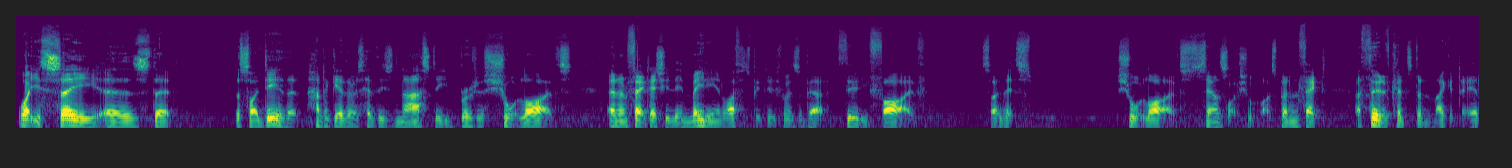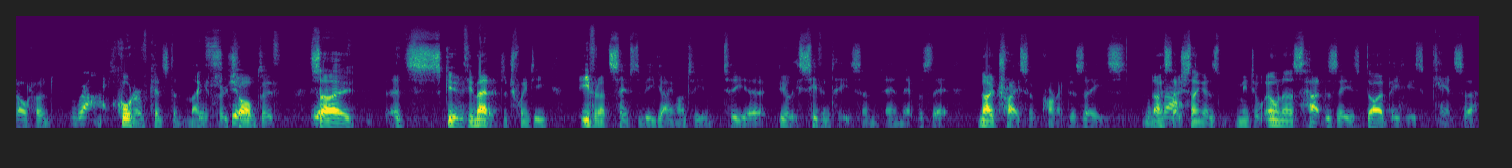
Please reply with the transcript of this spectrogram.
what you see is that this idea that hunter gatherers had these nasty, brutish, short lives. And in fact, actually, their median life expectancy was about 35. So that's short lives. Sounds like short lives. But in fact, a third of kids didn't make it to adulthood. Right. A quarter of kids didn't make It's it through skewed. childbirth. Yeah. So it's skewed. If you made it to 20, even it seems to be going on to your, to your early 70s, and, and that was that. No trace of chronic disease. No Right. such thing as mental illness, heart disease, diabetes, cancer,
